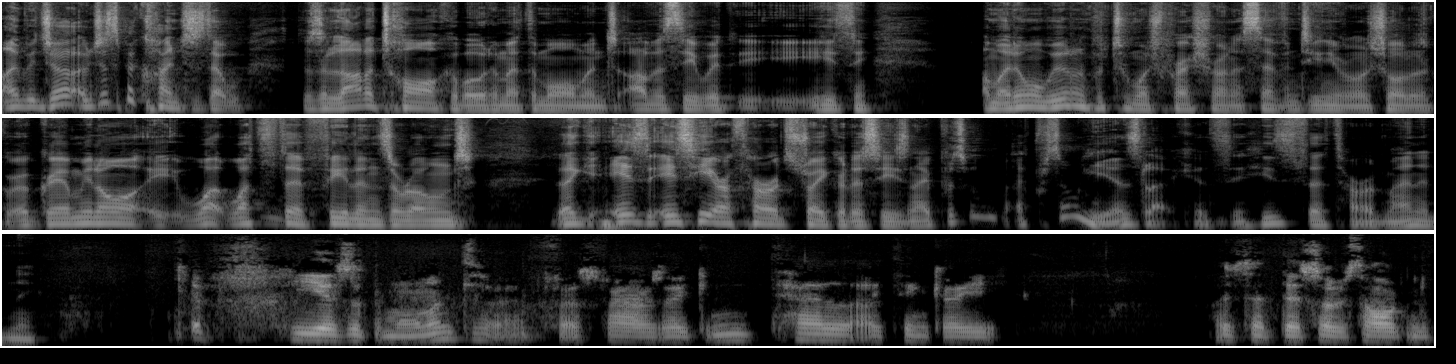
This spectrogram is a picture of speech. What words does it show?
I'm just, I'm just a bit conscious that there's a lot of talk about him at the moment. Obviously, with he's saying, um, I don't. We don't put too much pressure on a 17 year old shoulders. Graham, you know what? What's the feelings around? Like, is is he our third striker this season? I presume. I presume he is. Like, he's the third man, isn't he? If he is at the moment, uh, as far as I can tell. I think I I said this. I was talking to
